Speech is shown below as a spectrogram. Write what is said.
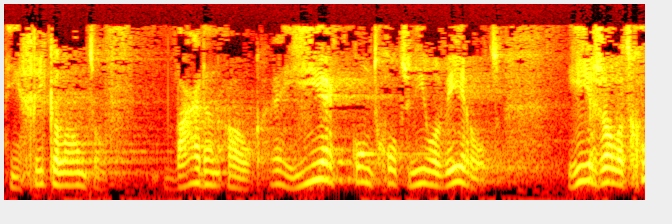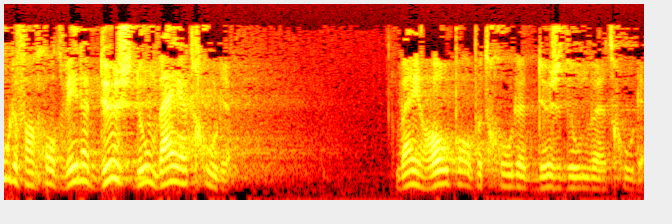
in Griekenland. Of waar dan ook. Hier komt Gods nieuwe wereld. Hier zal het goede van God winnen, dus doen wij het goede. Wij hopen op het goede, dus doen we het goede.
